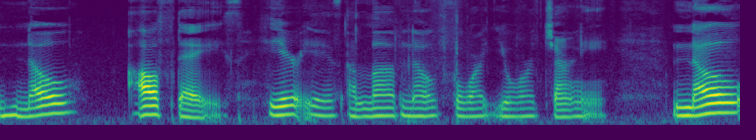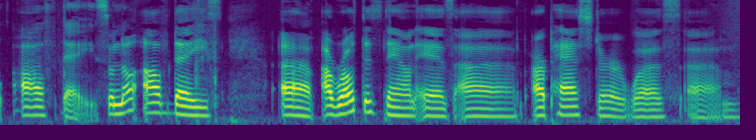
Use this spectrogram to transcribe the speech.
no off days. Here is a love note for your journey. No off days. So, no off days. Uh, I wrote this down as uh, our pastor was um,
